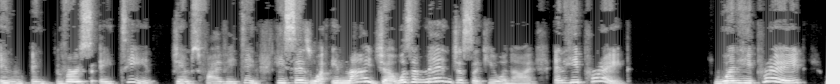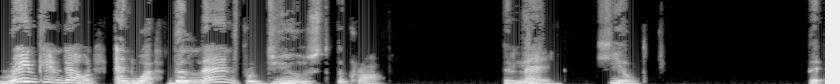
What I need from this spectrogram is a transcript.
in, in verse 18, James 5:18. He says what? Elijah was a man just like you and I, and he prayed. When he prayed, rain came down and what? The land produced the crop. The land healed. The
